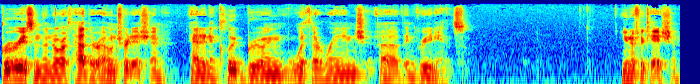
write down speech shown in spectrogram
Breweries in the north had their own tradition, and it included brewing with a range of ingredients. Unification.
